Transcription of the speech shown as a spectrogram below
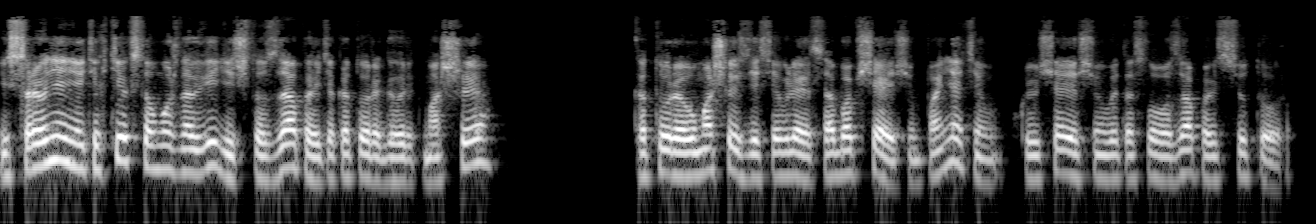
Из сравнения этих текстов можно видеть, что заповедь, о которой говорит Маше, которая у Маше здесь является обобщающим понятием, включающим в это слово заповедь всю Тору.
